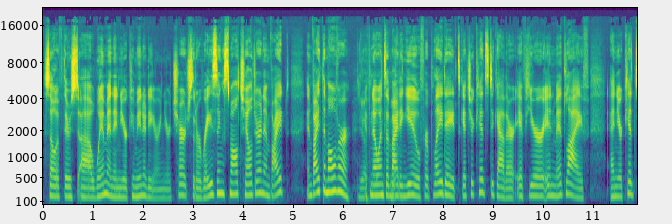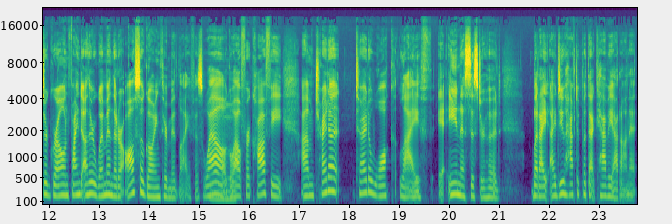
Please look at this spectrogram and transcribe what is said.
So if there's uh, women in your community or in your church that are raising small children, invite invite them over. If no one's inviting you for play dates, get your kids together. If you're in midlife and your kids are grown, find other women that are also going through midlife as well. Go out for coffee. Um, try to try to walk life in a sisterhood. But I, I do have to put that caveat on it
